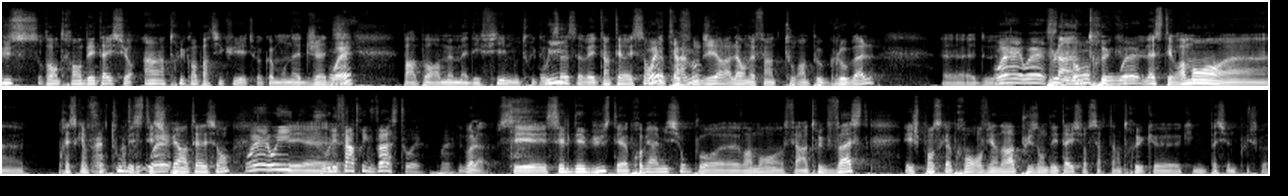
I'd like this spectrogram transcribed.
plus rentrer en détail sur un truc en particulier, tu vois, comme on a déjà dit Ouais. par rapport à même à des films ou trucs comme ça, ça va être intéressant Ouais, d'approfondir. Là, on a fait un tour un peu global euh, de Ouais, plein de trucs. Là, c'était vraiment presque un fourre-tout, mais c'était ouais. super intéressant. Ouais, oui, Et, je euh, voulais faire un truc vaste, ouais. ouais. Voilà, c'est c'est le début, c'était la première émission pour euh, vraiment faire un truc vaste, et je pense qu'après on reviendra plus en détail sur certains trucs euh, qui nous passionnent plus, quoi.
